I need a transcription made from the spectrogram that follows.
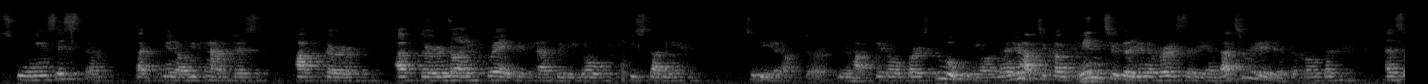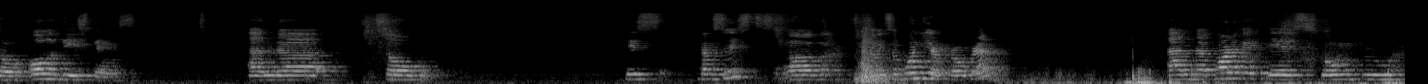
schooling system. That, you know, you can't just, after, after ninth grade, you can't really go to study to be a doctor. You have to go first to Lukio, and then you have to come into the university, and that's really difficult. And, and so all of these things. And uh, so this consists of, so it's a one-year program, and uh, part of it is going through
